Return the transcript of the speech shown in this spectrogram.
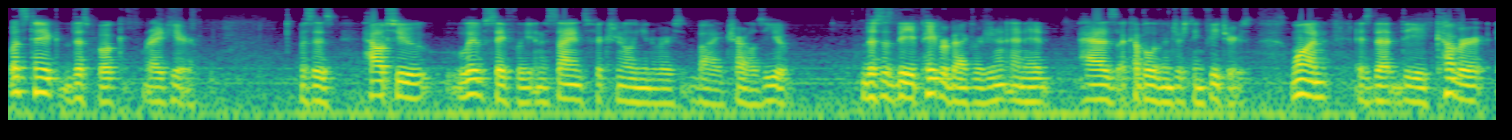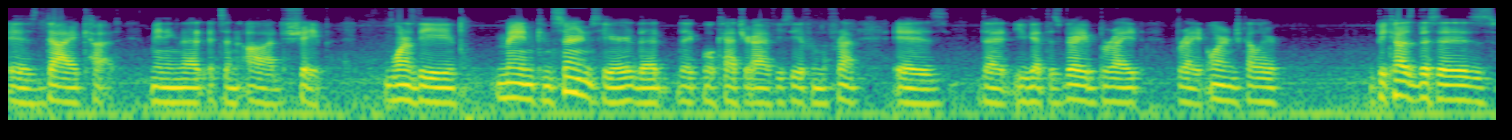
Let's take this book right here. This is How to Live Safely in a Science Fictional Universe by Charles Yu. This is the paperback version and it has a couple of interesting features. One is that the cover is die cut, meaning that it's an odd shape. One of the main concerns here that, that will catch your eye if you see it from the front is that you get this very bright, bright orange color. Because this is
